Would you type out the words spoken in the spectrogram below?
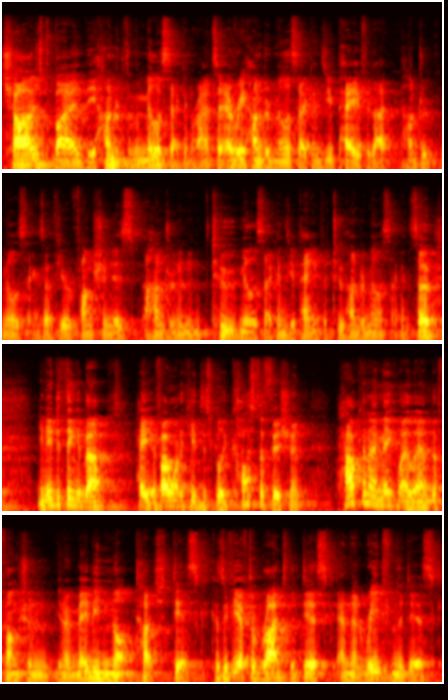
charged by the hundredth of a millisecond, right? So every 100 milliseconds, you pay for that 100 milliseconds. So if your function is 102 milliseconds, you're paying for 200 milliseconds. So you need to think about, hey, if I want to keep this really cost efficient, how can I make my Lambda function, you know, maybe not touch disk? Because if you have to write to the disk and then read from the disk,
